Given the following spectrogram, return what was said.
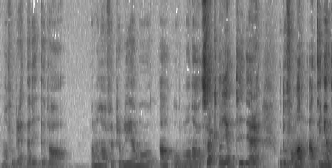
Man får berätta lite vad, vad man har för problem och ja, om man har sökt någon hjälp tidigare. Och då får man antingen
